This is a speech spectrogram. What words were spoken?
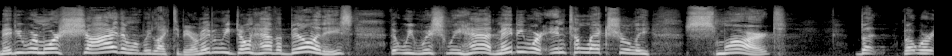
Maybe we're more shy than what we'd like to be, or maybe we don't have abilities that we wish we had. Maybe we're intellectually smart, but but we're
